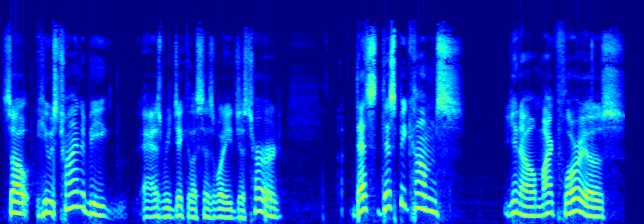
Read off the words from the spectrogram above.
So he was trying to be as ridiculous as what he just heard, that's this becomes, you know, Mike Florio's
